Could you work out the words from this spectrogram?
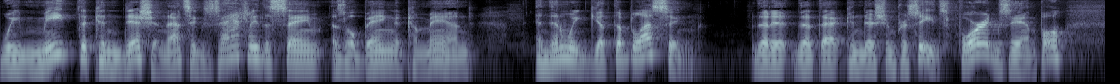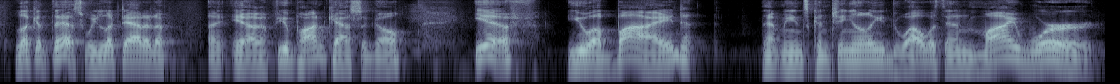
We meet the condition. That's exactly the same as obeying a command, and then we get the blessing that it that that condition precedes. For example, look at this. We looked at it a, a, a few podcasts ago. If you abide that means continually dwell within my word,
